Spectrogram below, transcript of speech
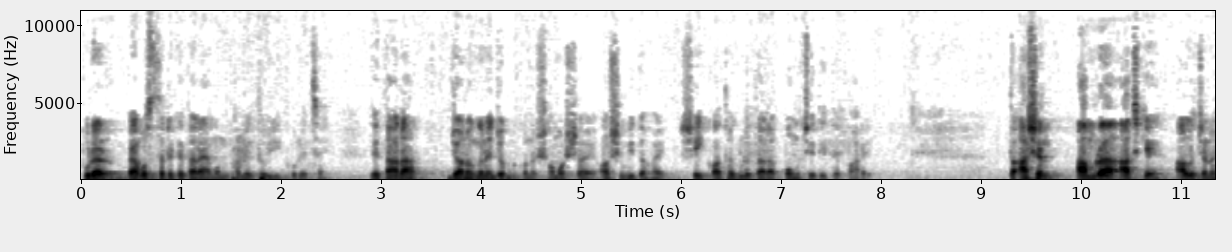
পুরো ব্যবস্থাটাকে তারা এমনভাবে তৈরি করেছে যে তারা জনগণের যখন কোনো সমস্যা হয়, অসুবিধা হয়, সেই কথাগুলো তারা পৌঁছে দিতে পারে। তো আসেন, আমরা আজকে আলোচনা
